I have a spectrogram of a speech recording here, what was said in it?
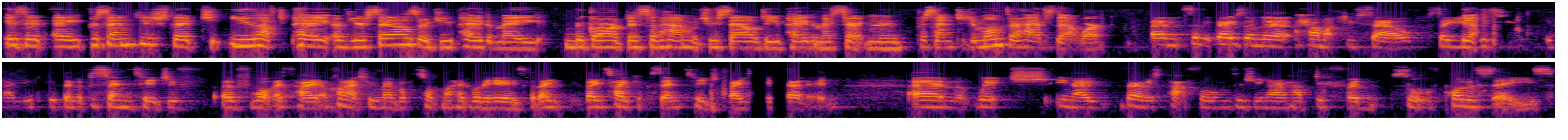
is it a percentage that you have to pay of your sales, or do you pay them a, regardless of how much you sell, do you pay them a certain percentage a month, or how does that work? Um, so it goes on the how much you sell. So you, yeah. just, you know, you give them a percentage of, of what they pay. I can't actually remember off the top of my head what it is, but they, they take a percentage basically selling um, which you know various platforms, as you know, have different sort of policies.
